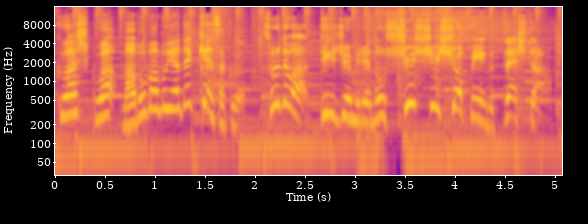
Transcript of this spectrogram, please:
詳しくはまぶまぶ屋で検索。それでは DJ ミレのシッシュショッピングでした。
